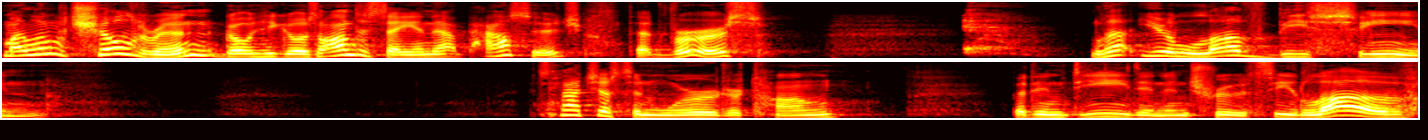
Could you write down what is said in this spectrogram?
My little children, go, he goes on to say in that passage, that verse, let your love be seen. It's not just in word or tongue, but in deed and in truth. See, love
